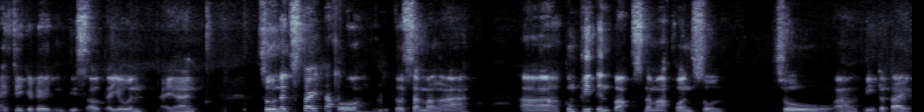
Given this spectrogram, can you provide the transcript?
I figured this out ayun. Ayan. So nag-start ako dito sa mga uh, complete in box na mga console. So uh, dito tayo.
